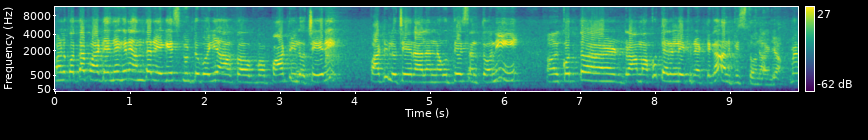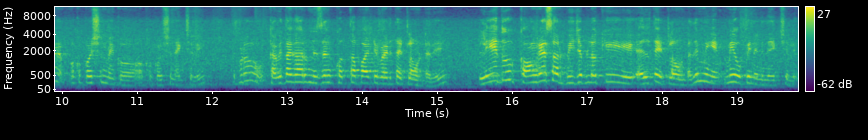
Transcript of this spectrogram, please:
వాళ్ళు కొత్త పార్టీ అయినా కానీ అందరూ ఎగేసుకుంటూ పోయి ఆ పార్టీలో చేరి పార్టీలో చేరాలన్న ఉద్దేశంతో కొత్త డ్రామాకు తెరలేపినట్టుగా అనిపిస్తున్నాడు యా మేడం ఒక క్వశ్చన్ మీకు ఒక క్వశ్చన్ యాక్చువల్లీ. ఇప్పుడు కవిత గారు నిజంగా కొత్త పార్టీ పెడితే ఎట్లా ఉంటుంది? లేదు కాంగ్రెస్ ఆర్ బీజేపీలోకి వెళ్తే ఎట్లా ఉంటుంది? మీ మీ ఒపీనియన్ ఇది యాక్చువల్లీ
